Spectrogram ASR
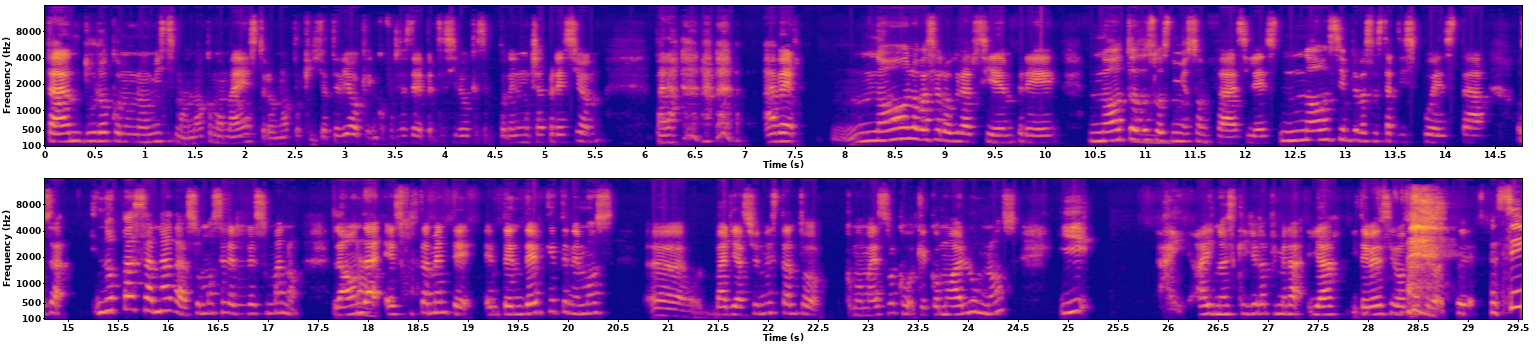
tan duro con uno mismo, ¿no? Como maestro, ¿no? Porque yo te digo que en conferencias de repente sí veo que se ponen mucha presión para, a ver, no lo vas a lograr siempre, no todos los niños son fáciles, no siempre vas a estar dispuesta. O sea, no pasa nada, somos seres humanos. La onda es justamente entender que tenemos eh, variaciones tanto como maestro que como alumnos. Y Ay, ay, no es que yo la primera, ya, y te voy a decir otra, pero... sí,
